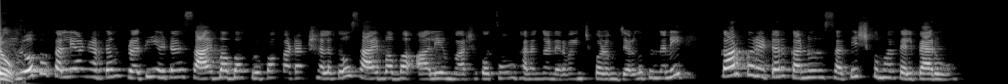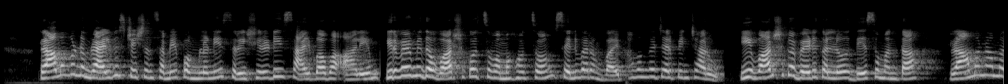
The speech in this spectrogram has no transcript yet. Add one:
లోక కళ్యాణార్థం ప్రతి ఏటా సాయిబాబా కృపా కటాక్షాలతో సాయిబాబా ఆలయం వార్షికోత్సవం ఘనంగా నిర్వహించుకోవడం జరుగుతుందని కార్పొరేటర్ కన్నూరు సతీష్ కుమార్ తెలిపారు. రామగుండం రైల్వే స్టేషన్ సమీపంలోని శ్రీ షిరిడి సాయిబాబా ఆలయం ఇరవై ఎనిమిదవ వార్షికోత్సవ మహోత్సవం శనివారం వైభవంగా జరిపించారు. ఈ వార్షిక వేడుకల్లో దేశమంతా రామనామ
